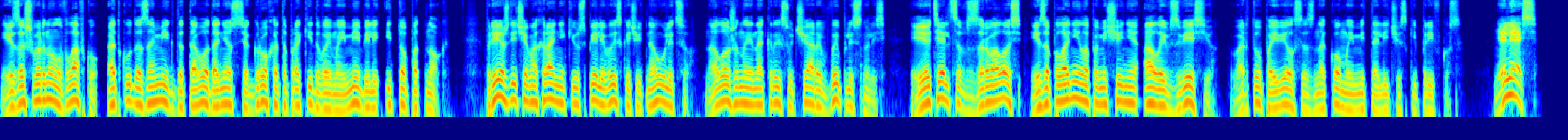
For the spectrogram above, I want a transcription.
и зашвырнул в лавку, откуда за миг до того донесся грохот опрокидываемой мебели и топот ног. Прежде чем охранники успели выскочить на улицу, наложенные на крысу чары выплеснулись, ее тельце взорвалось и заполонило помещение алой взвесью, во рту появился знакомый металлический привкус. «Не лезь!» —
